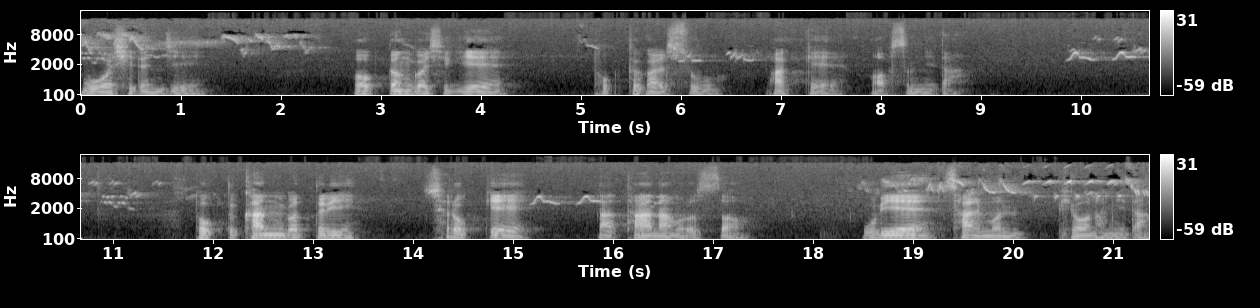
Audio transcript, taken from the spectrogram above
무엇이든지 없던 것이기에 독특할 수 밖에 없습니다. 독특한 것들이 새롭게 나타남으로써 우리의 삶은 변합니다.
